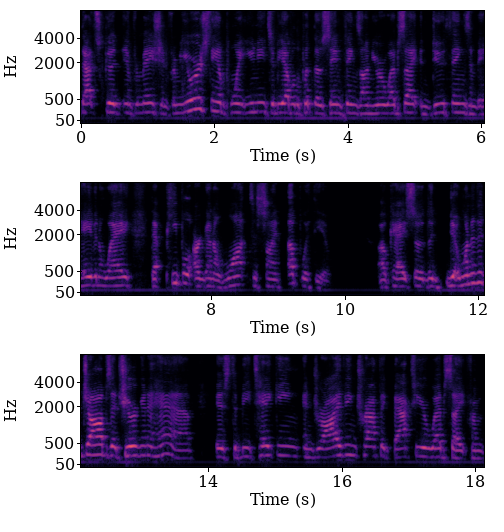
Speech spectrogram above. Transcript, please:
that's good information. From your standpoint, you need to be able to put those same things on your website and do things and behave in a way that people are going to want to sign up with you. Okay, so the one of the jobs that you're going to have is to be taking and driving traffic back to your website from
